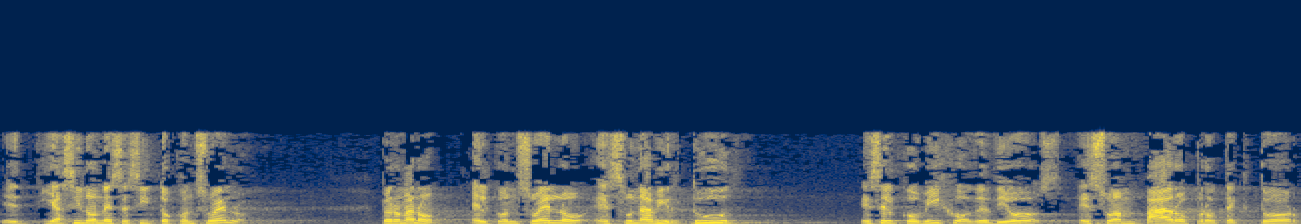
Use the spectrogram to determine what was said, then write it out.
y, así no necesito consuelo. Pero hermano, el consuelo es una virtud es el cobijo de Dios, es su amparo protector,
